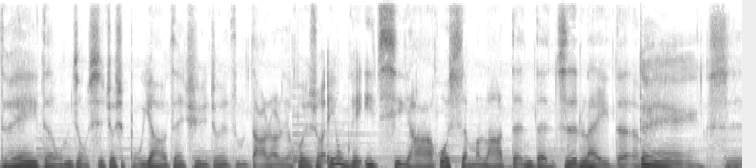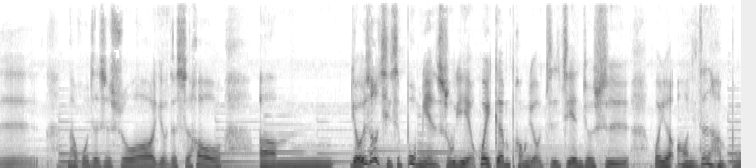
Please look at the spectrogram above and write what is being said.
对的，我们总是就是不要再去就是怎么打扰人，或者说，哎，我们可以一起呀、或什么啦，等等之类的。对，是，那或者是说，有的时候，嗯，有的时候其实不免俗，也会跟朋友之间就是会有哦，你真的很不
